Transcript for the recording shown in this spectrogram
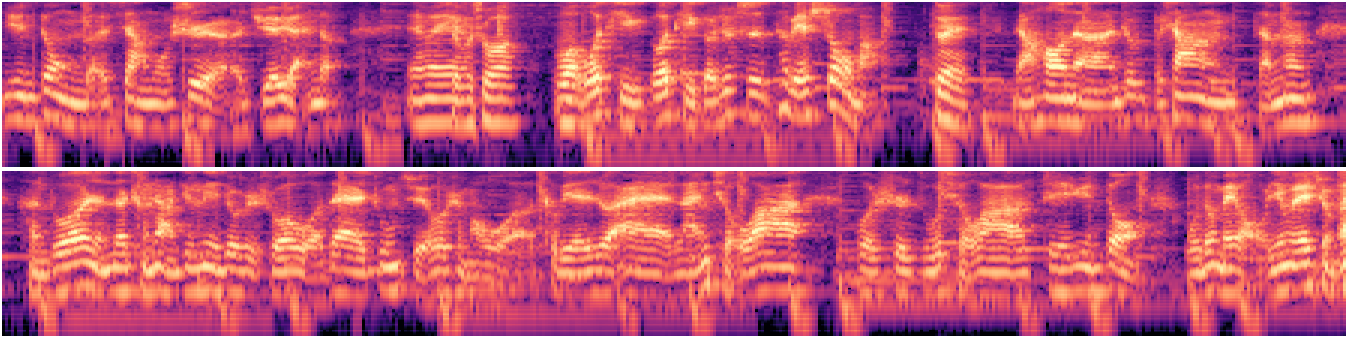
运动的项目是绝缘的，因为怎么说？我我体我体格就是特别瘦嘛。对，然后呢，就不像咱们很多人的成长经历，就是说我在中学或什么，我特别热爱篮球啊，或者是足球啊这些运动，我都没有，因为什么？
